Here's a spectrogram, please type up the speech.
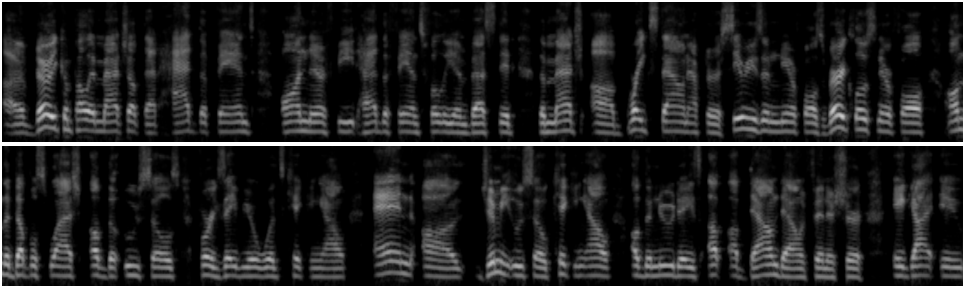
a very compelling matchup that had the fans on their feet, had the fans fully invested. The match uh, breaks down after a series of near falls, very close near fall on the double splash of the Usos for Xavier Woods kicking out and uh, Jimmy Uso kicking out of the New Day's up, up, down, down finisher. It got a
